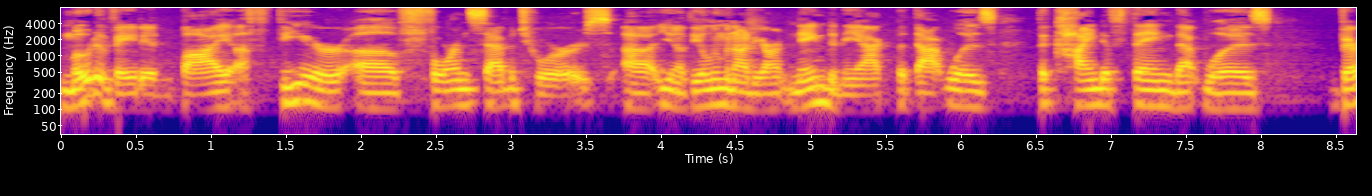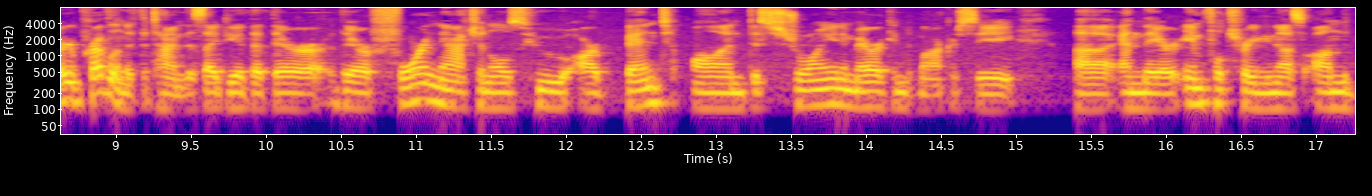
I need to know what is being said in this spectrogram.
motivated by a fear of foreign saboteurs. Uh, you know, the Illuminati aren't named in the act, but that was the kind of thing that was very prevalent at the time. This idea that there are, there are foreign nationals who are bent on destroying American democracy, uh, and they are infiltrating us on the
